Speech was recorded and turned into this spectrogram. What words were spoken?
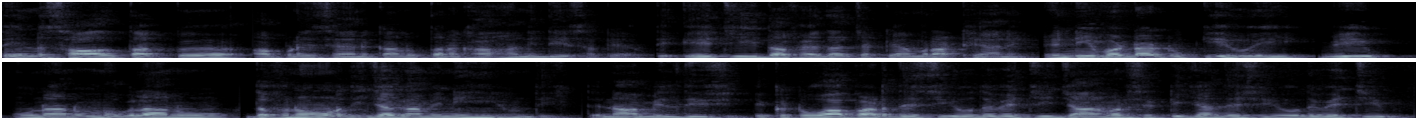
3 ਸਾਲ ਤੱਕ ਆਪਣੇ ਸੈਨਿਕਾਂ ਨੂੰ ਤਨਖਾਹਾਂ ਨਹੀਂ ਦੇ ਸਕਿਆ। ਤੇ ਇਹ ਚੀਜ਼ ਦਾ ਫਾਇਦਾ ਚੱਕਿਆ ਮਰਾਠਿਆਂ ਨੇ। ਇੰਨੀ ਵੱਡਾ ਟੁੱਕੀ ਹੋਈ ਵੀ ਉਹਨਾਂ ਨੂੰ ਮੁਗਲਾਂ ਨੂੰ ਦਫਨਾਉਣ ਦੀ ਜਗ੍ਹਾ ਵੀ ਨਹੀਂ ਹੁੰਦੀ ਤੇ ਨਾ ਮਿਲਦੀ ਸੀ। ਇੱਕ ਟੋਆ ਪੜਦੇ ਸੀ, ਉਹਦੇ ਵਿੱਚ ਹੀ ਜਾਨਵਰ ਸਿੱਟੀ ਜਾਂਦੇ ਸੀ, ਉਹਦੇ ਵਿੱਚ ਹੀ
